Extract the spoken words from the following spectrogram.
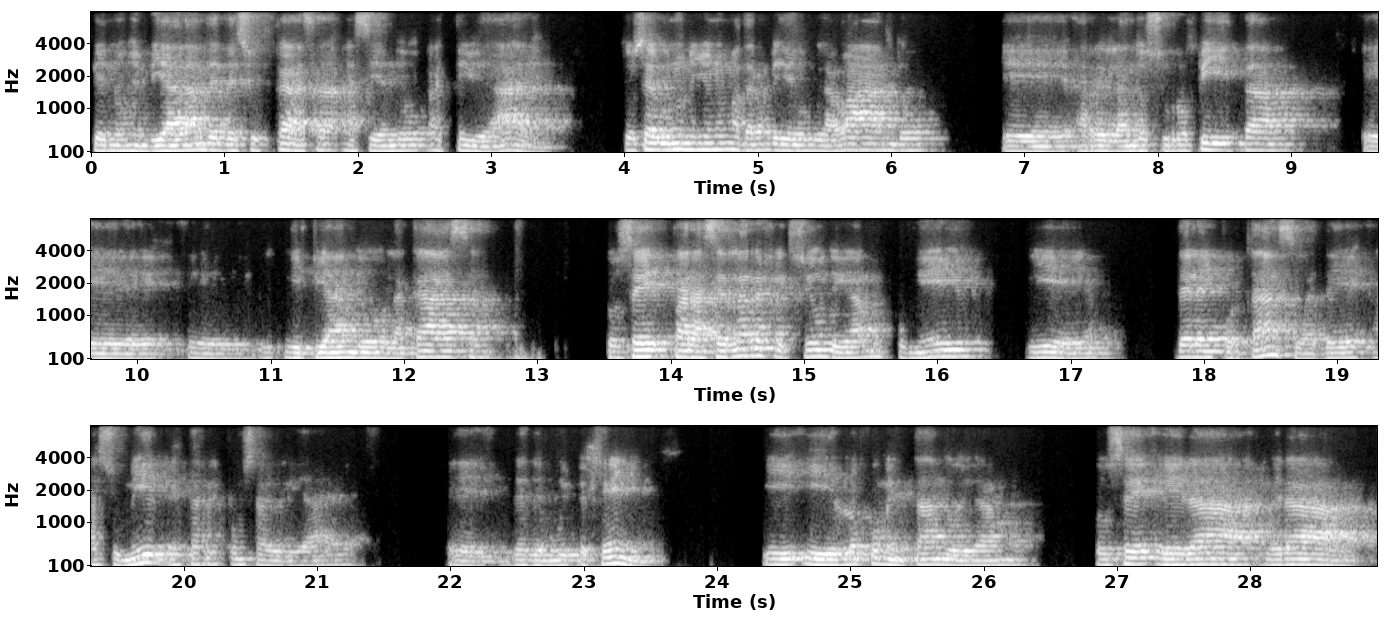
que nos enviaran desde sus casas haciendo actividades. Entonces algunos niños nos mandaron videos lavando, arreglando su ropita, limpiando la casa. Entonces, para hacer la reflexión, digamos, con ellos y de la importancia de asumir estas responsabilidades eh, desde muy pequeños y, y irlo comentando, digamos. Entonces, era, era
